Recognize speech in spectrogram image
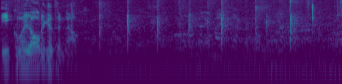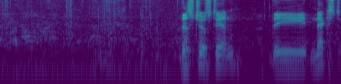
equally all together now. This just in. The next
